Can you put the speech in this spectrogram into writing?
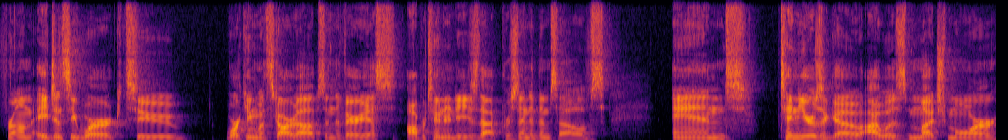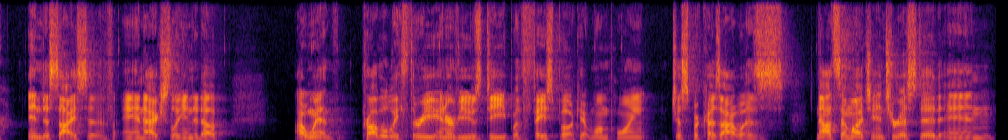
from agency work to working with startups and the various opportunities that presented themselves. And 10 years ago, I was much more indecisive and actually ended up, I went probably three interviews deep with Facebook at one point just because I was not so much interested in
